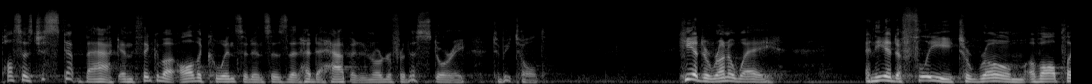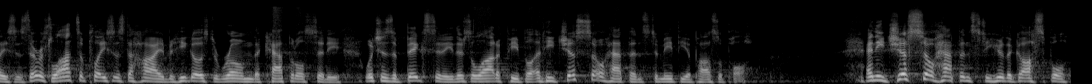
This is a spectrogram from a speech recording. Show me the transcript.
Paul says, just step back and think about all the coincidences that had to happen in order for this story to be told. He had to run away and he had to flee to Rome of all places. There was lots of places to hide, but he goes to Rome, the capital city, which is a big city. There's a lot of people, and he just so happens to meet the apostle Paul. And he just so happens to hear the gospel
